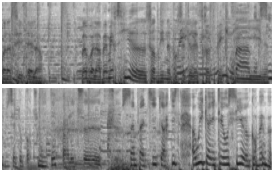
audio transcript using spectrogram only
Voilà, c'est elle. Bah voilà, bah merci euh, Sandrine pour cette rétrospective. Bah, merci de cette opportunité de parler de ce, ce sympathique artiste. Ah oui, qui a été aussi euh, quand même,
